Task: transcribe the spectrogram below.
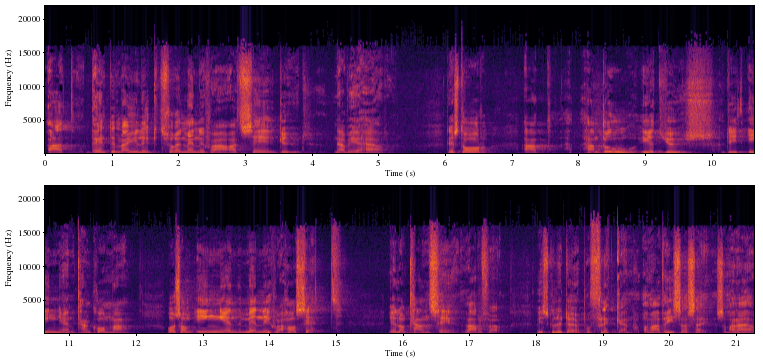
att det är inte möjligt för en människa att se Gud när vi är här. Det står att han bor i ett ljus dit ingen kan komma och som ingen människa har sett eller kan se. Varför? Vi skulle dö på fläcken om han visar sig som han är.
